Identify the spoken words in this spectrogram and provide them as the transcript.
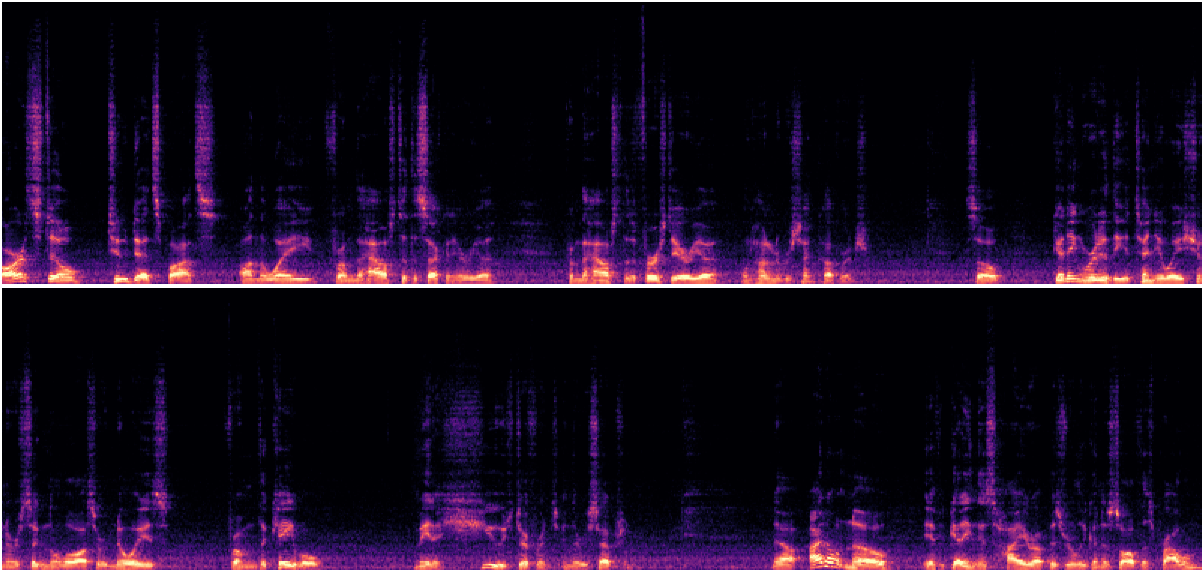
are still two dead spots on the way from the house to the second area. From the house to the first area, 100% coverage. So, getting rid of the attenuation or signal loss or noise from the cable made a huge difference in the reception. Now, I don't know if getting this higher up is really going to solve this problem.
